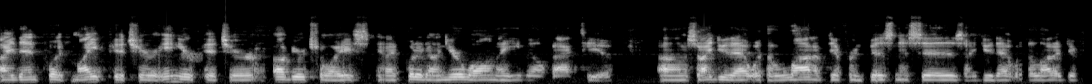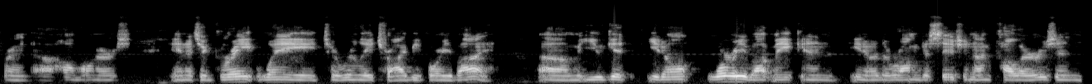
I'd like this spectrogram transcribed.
I then put my picture in your picture of your choice, and I put it on your wall, and I email back to you. Um, so I do that with a lot of different businesses. I do that with a lot of different uh, homeowners, and it's a great way to really try before you buy. Um, you get you don't worry about making you know the wrong decision on colors, and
